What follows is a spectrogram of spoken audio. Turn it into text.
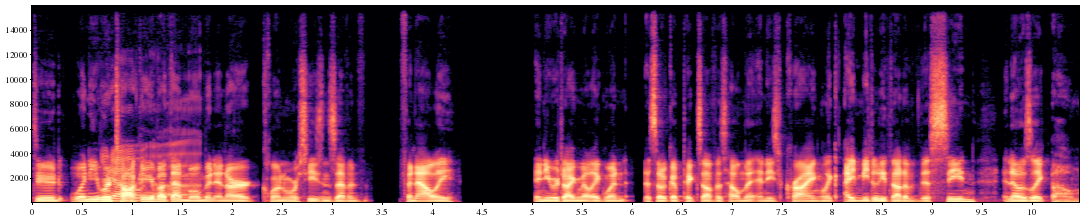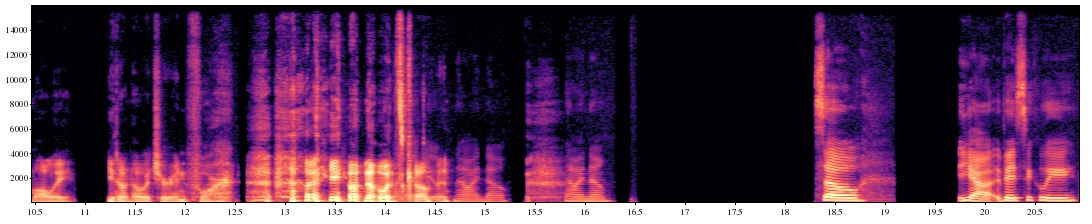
Dude, when you you were know, talking about that uh, moment in our Clone Wars season seven finale, and you were talking about like when Ahsoka picks off his helmet and he's crying, like I immediately thought of this scene, and I was like, "Oh, Molly, you don't know what you're in for. you don't know what's now I coming." Now I know. Now I know. So, yeah, basically,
